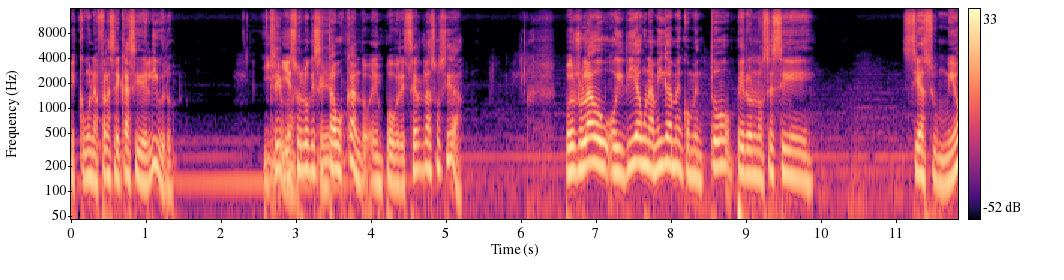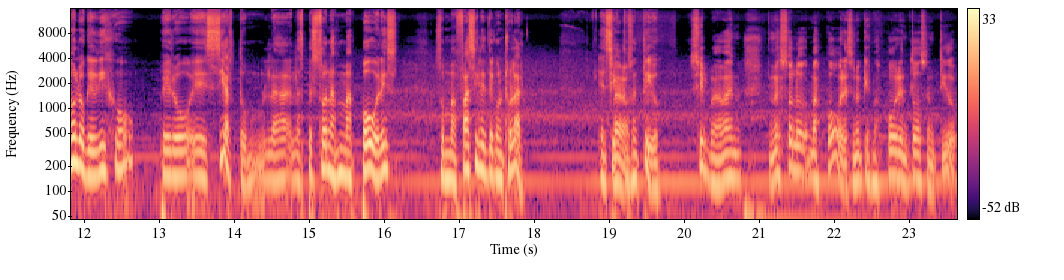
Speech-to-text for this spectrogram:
Es como una frase casi de libro. Y, eso es lo que se está buscando, empobrecer la sociedad. Por otro lado, hoy día una amiga me comentó, pero no sé si, si asumió lo que dijo, pero es cierto, las personas más pobres son más fáciles de controlar en cierto sentido. Sí, pues además no es solo más pobre, sino que es más pobre en todo sentido.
